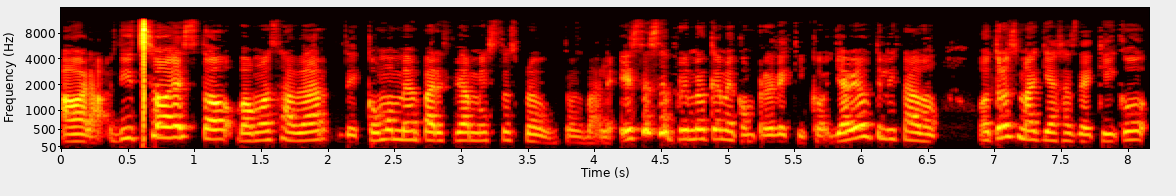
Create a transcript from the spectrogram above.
Ahora, dicho esto, vamos a hablar de cómo me han parecido a mí estos productos, ¿vale? Este es el primero que me compré de Kiko. Ya había utilizado otros maquillajes de Kiko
